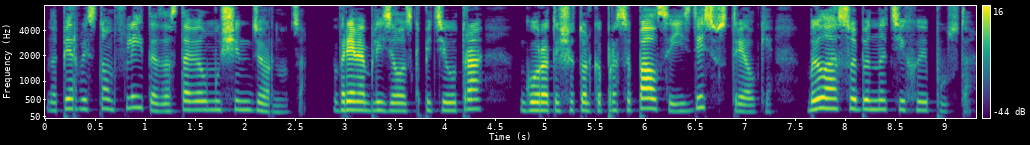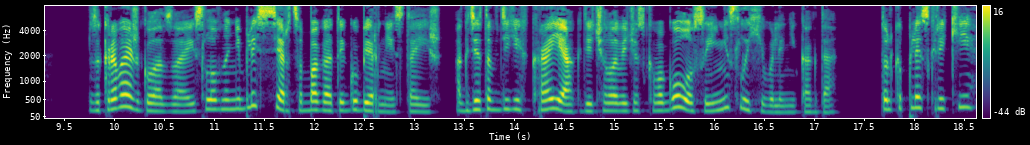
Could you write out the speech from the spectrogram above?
Но первый стон флейты заставил мужчин дернуться. Время близилось к пяти утра, город еще только просыпался, и здесь, у стрелки, было особенно тихо и пусто. Закрываешь глаза, и словно не близ сердца богатой губернии стоишь, а где-то в диких краях, где человеческого голоса и не слыхивали никогда. Только плеск реки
